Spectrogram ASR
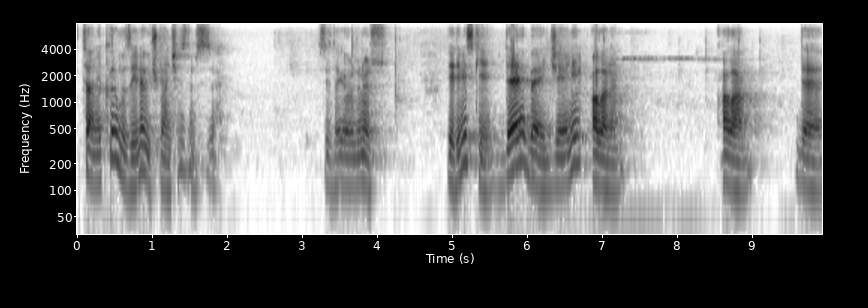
bir tane kırmızıyla üçgen çizdim size. Siz de gördünüz. Dediniz ki DBC'nin alanı alan DBC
